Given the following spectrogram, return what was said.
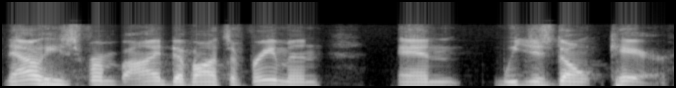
Now he's from behind Devonta Freeman, and we just don't care.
